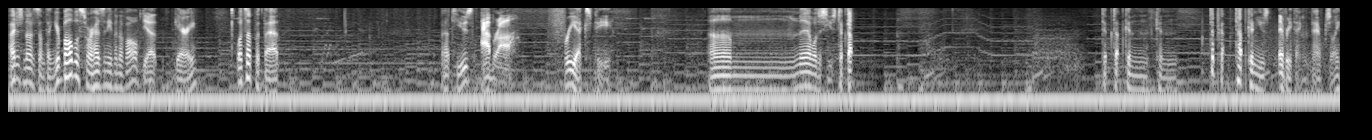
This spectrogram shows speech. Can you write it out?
I just noticed something. Your Bulbasaur hasn't even evolved yet, Gary. What's up with that? About to use Abra. Free XP. Um, yeah, we'll just use Tip Top. Tip Top can, can, Tip Top can use everything, actually.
